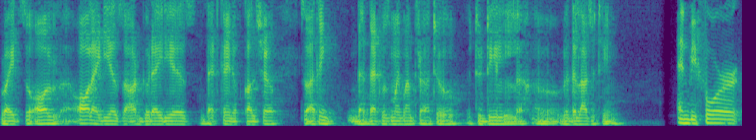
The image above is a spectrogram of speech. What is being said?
right? So all all ideas are good ideas. That kind of culture. So I think that that was my mantra to to deal uh, with the larger team. And before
